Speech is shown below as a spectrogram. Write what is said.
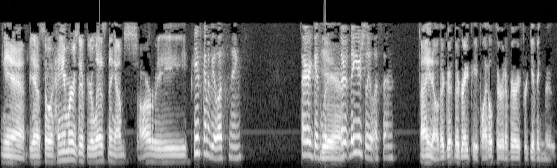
Yeah, yeah. So hammers, if you're listening, I'm sorry. He's going to be listening. They're a good. Yeah. Li- they usually listen. I know they're good. They're great people. I hope they're in a very forgiving mood.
